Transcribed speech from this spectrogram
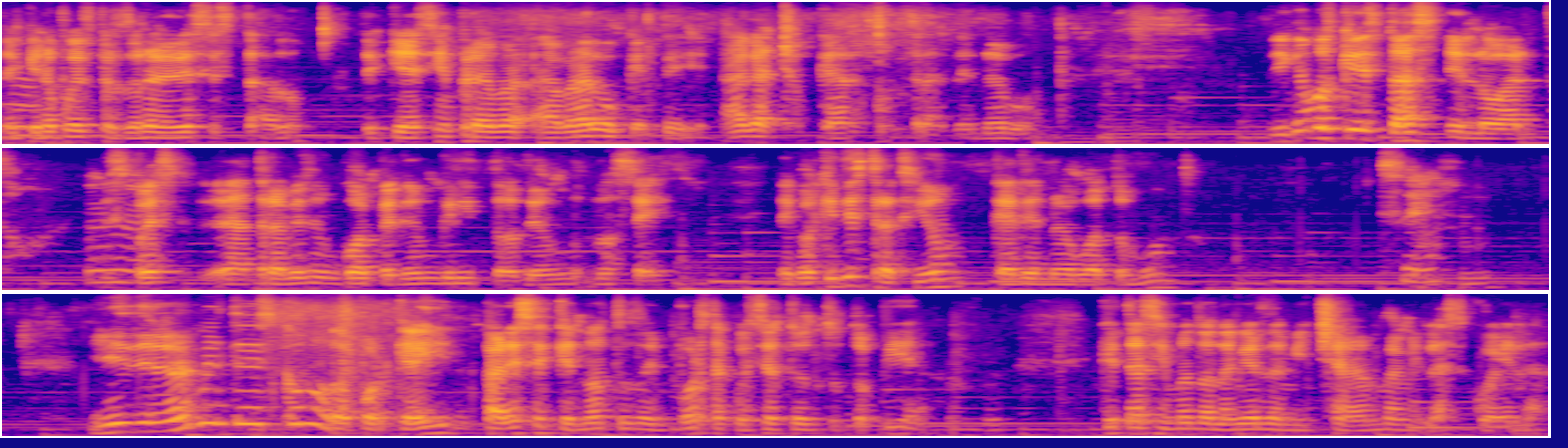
de que no puedes perdurar ese estado, de que siempre habrá, algo que te haga chocar contra de nuevo. Digamos que estás en lo alto. Después, a través de un golpe, de un grito, de un, no sé, de cualquier distracción, caes de nuevo a tu mundo. Sí. Y realmente es cómodo, porque ahí parece que no todo importa, cuestión tu utopía. ¿Qué tal si mando a la mierda mi chamba, mi la escuela,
